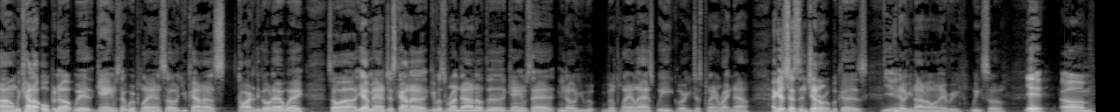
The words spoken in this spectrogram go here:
Um, we kind of open up with games that we're playing, so you kind of started to go that way. So uh, yeah, man, just kind of give us a rundown of the games that you know you've been playing last week, or you just playing right now. I guess just in general because Yeah. you know you're not on every week. So Yeah. Um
